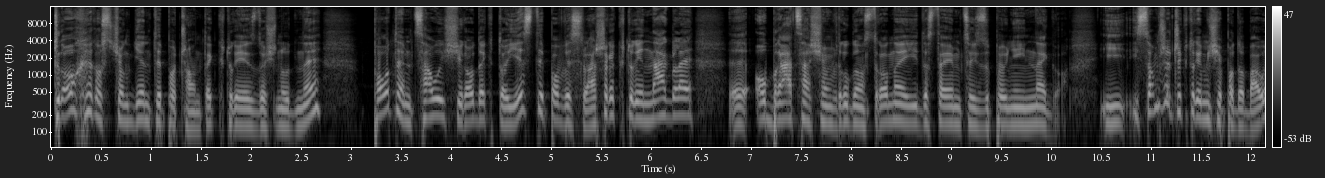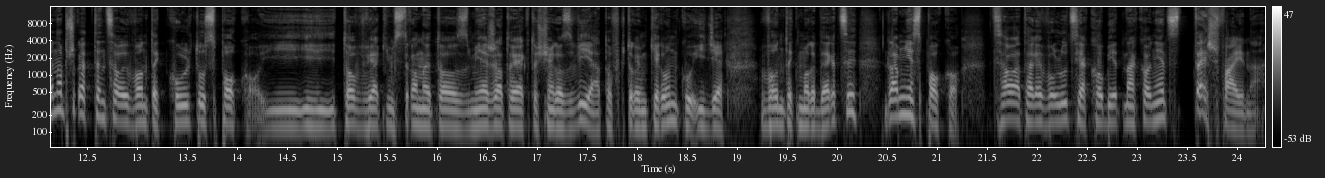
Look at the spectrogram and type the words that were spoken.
trochę rozciągnięty początek, który jest dość nudny. Potem cały środek to jest typowy slasher, który nagle e, obraca się w drugą stronę i dostajemy coś zupełnie innego. I, I są rzeczy, które mi się podobały, na przykład ten cały wątek kultu spoko i, i to w jakim stronę to zmierza, to jak to się rozwija, to w którym kierunku idzie wątek mordercy, dla mnie spoko. Cała ta rewolucja kobiet na koniec też fajna.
